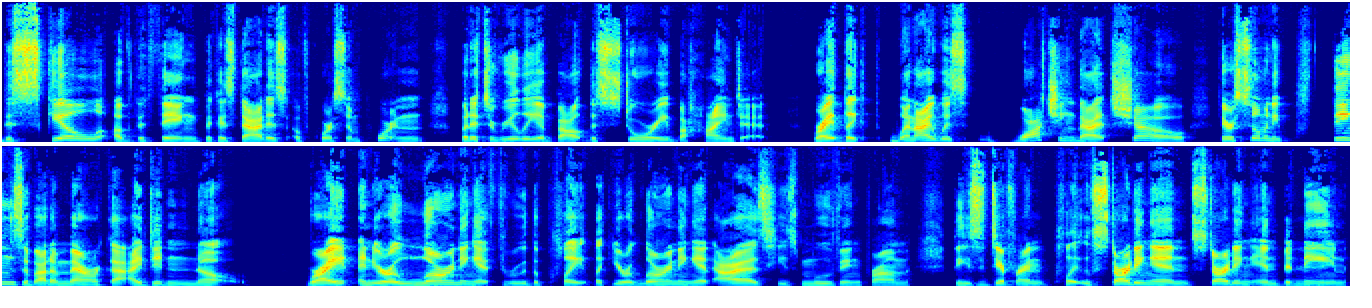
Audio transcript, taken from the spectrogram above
the skill of the thing because that is of course important but it's really about the story behind it right? Like when i was watching that show there's so many things about america i didn't know right? And you're learning it through the plate like you're learning it as he's moving from these different places starting in starting in benin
